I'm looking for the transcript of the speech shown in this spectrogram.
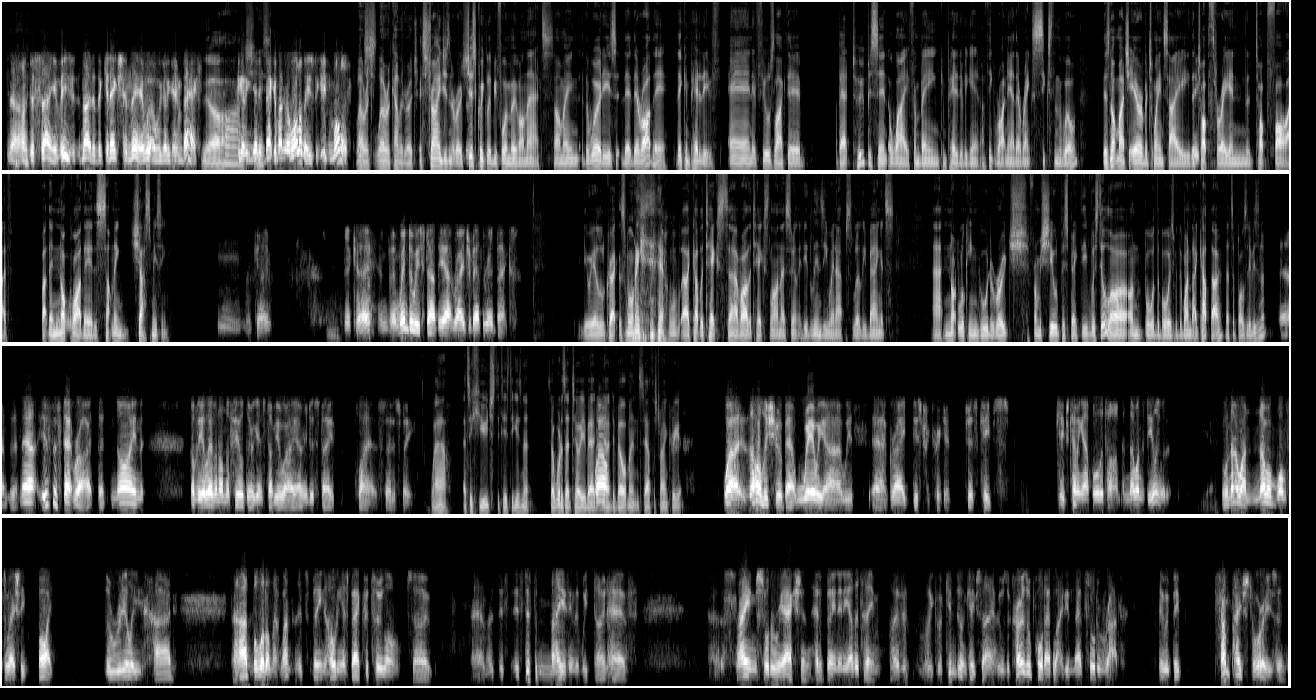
no, I'm just saying, if he's noted the connection there, well, we've got to get him back. oh, we've got to get him back among the Wallabies to keep him honest. Well, re- well recovered, Roach. It's strange, isn't it, Roach? Just quickly before we move on that, I mean, the word is they're, they're right there. They're competitive, and it feels like they're about 2% away from being competitive again. I think right now they're ranked sixth in the world. There's not much error between, say, the top three and the top five, but they're not quite there. There's something just missing. Okay. Okay. And, and when do we start the outrage about the Redbacks? Yeah, we had a little crack this morning. A couple of texts uh, via the text line. They certainly did. Lindsay went absolutely bang. It's uh, not looking good, Rooch, from a Shield perspective. We're still uh, on board the boys with the One Day Cup, though. That's a positive, isn't it? Um, now, is the stat right that nine of the 11 on the field there against WA are interstate players, so to speak? Wow, that's a huge statistic, isn't it? So, what does that tell you about Well- uh, development in South Australian cricket? Well, the whole issue about where we are with our grade district cricket just keeps keeps coming up all the time, and no one's dealing with it. Yeah. Well, no one no one wants to actually bite the really hard the hard bullet on that one. It's been holding us back for too long. So um, it's it's just amazing that we don't have uh, the same sort of reaction had it been any other team. Over, like what Kim Dillon keeps saying, if it was the Crows or Port Adelaide in that sort of rut, it would be front page stories and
